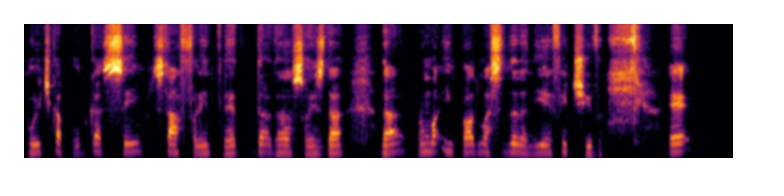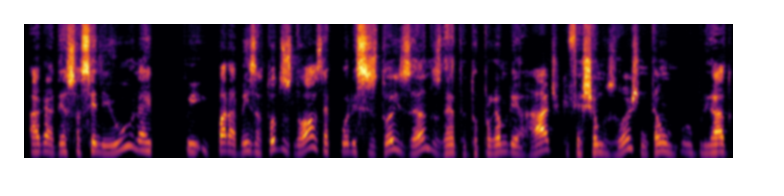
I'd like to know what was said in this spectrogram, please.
política pública sempre está à frente né, das ações da, da, uma, em prol de uma cidadania efetiva. É, agradeço a CNU né, e parabéns a todos nós né, por esses dois anos né, do, do, programa de rádio que fechamos hoje. Então, obrigado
